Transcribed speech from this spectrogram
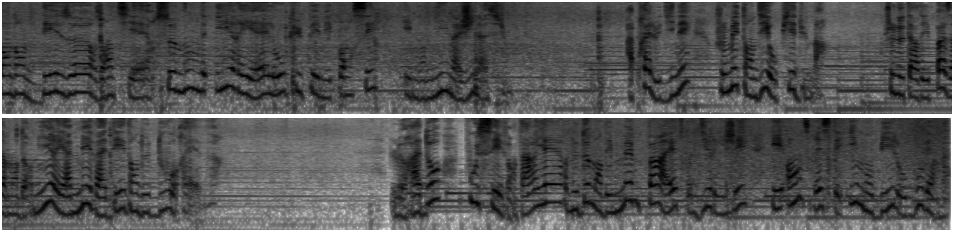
pendant des heures entières, ce monde irréel occupait mes pensées et mon imagination. Après le dîner, je m'étendis au pied du mât. Je ne tardai pas à m'endormir et à m'évader dans de doux rêves. Le radeau, poussé vent arrière, ne demandait même pas à être dirigé et Hans restait immobile au gouvernail.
